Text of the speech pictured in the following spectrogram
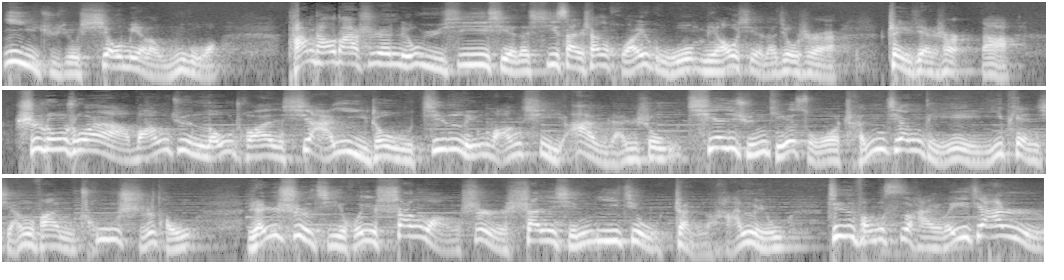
一举就消灭了吴国。唐朝大诗人刘禹锡写的《西塞山怀古》，描写的就是这件事儿啊。诗中说呀：“王浚楼船下益州，金陵王气黯然收。千寻铁锁沉江底，一片降帆出石头。人世几回伤往事，山行依旧枕寒流。”今逢四海为家日，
